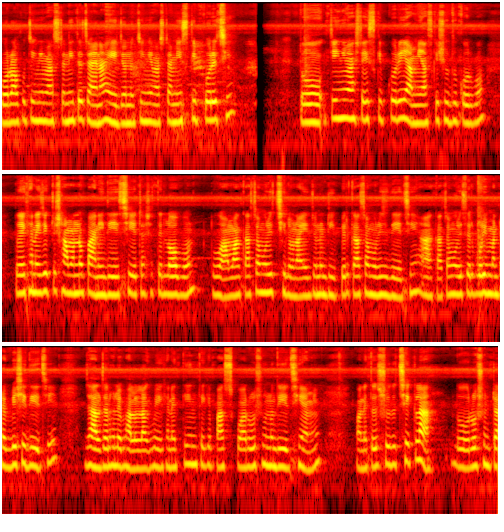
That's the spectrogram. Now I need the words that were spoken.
বড় আপু চিংড়ি মাছটা নিতে চায় না, এই জন্য চিংড়ি মাছটা আমি স্কিপ করেছি। তো চিংড়ি মাছটা স্কিপ করেই আমি আজকে শুধু করব। তো এখানে যে একটু সামান্য পানি দিয়েছি, এটার সাথে লবণ। তো আমার কাঁচামরিচ ছিল না এই জন্য ডিপের কাঁচামরিচ দিয়েছি। আর কাঁচামরিচের পরিমাণটা বেশি দিয়েছি। ঝাল ঝাল হলে ভালো লাগবে। এখানে তিন থেকে পাঁচ কোয়া রসুনও দিয়েছি আমি। মানে তো শুধু ছিকলা, তো রসুনটা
